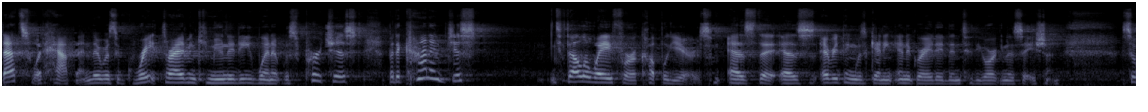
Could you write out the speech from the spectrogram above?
that's what happened. There was a great thriving community when it was purchased, but it kind of just fell away for a couple years as, the, as everything was getting integrated into the organization. So,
